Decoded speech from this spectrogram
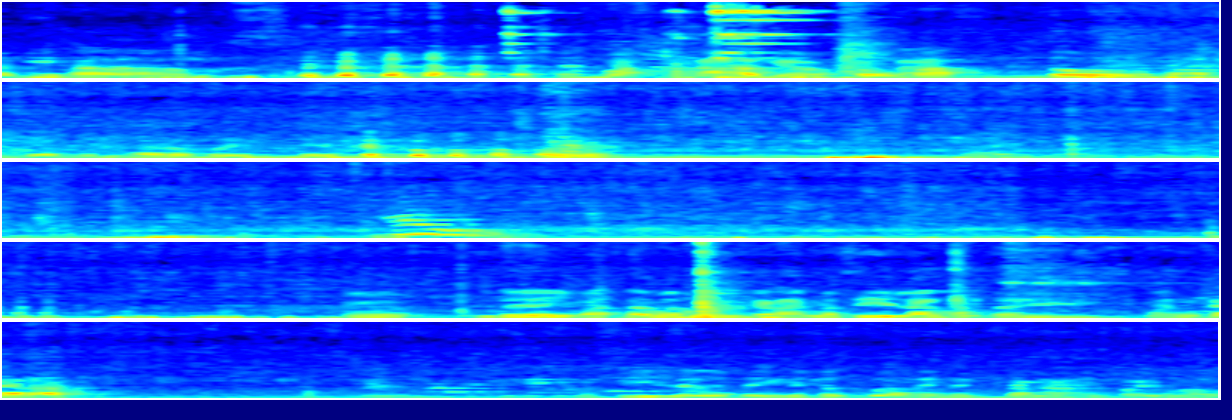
Agiham. Wah, agiham. To, pun aeroplane. Dahil mata, matang ka rin, masilaw, tay, kwan ka ra. Masilaw, tay, gasot ba, kay nagtanga, impay mo.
